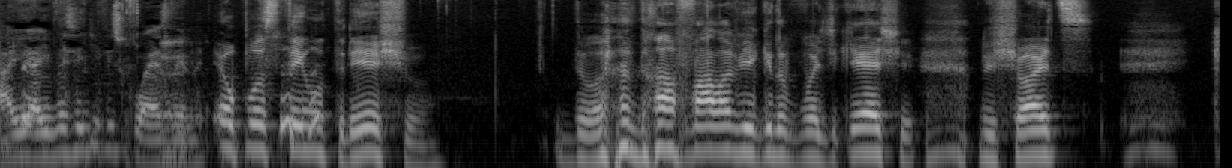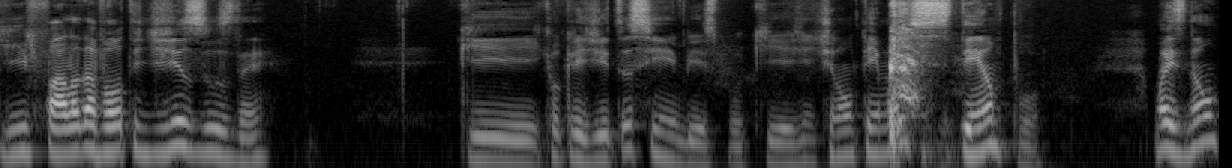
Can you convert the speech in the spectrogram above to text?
Aí, aí vai ser difícil com o Wesley, né? Eu postei um trecho do, de uma fala minha aqui do podcast, no Shorts, que fala da volta de Jesus, né? Que, que eu acredito assim, bispo, que a gente não tem mais tempo. Mas não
